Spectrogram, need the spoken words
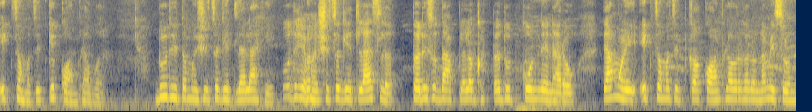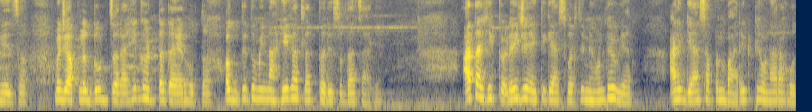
एक चमच इतके कॉर्नफ्लावर दूध इथं म्हशीचं घेतलेलं आहे. दूध हे म्हशीचं घेतलं असलं तरीसुद्धा आपल्याला घट्ट दूध कोण देणार आहो त्यामुळे एक चमच इतका कॉर्नफ्लावर घालून ना मिसळून घ्यायचं. म्हणजे आपलं दूध जरा हे घट्ट तयार होतं. अगदी तुम्ही नाही घातलात तरीसुद्धा चालेल. आता ही कढई जी आहे ती गॅसवरती नेऊन ठेवूयात. आणि गॅस आपण बारीक ठेवणार आहोत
